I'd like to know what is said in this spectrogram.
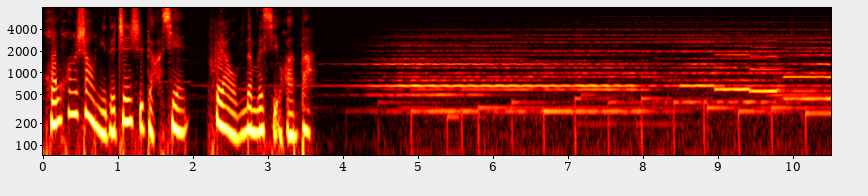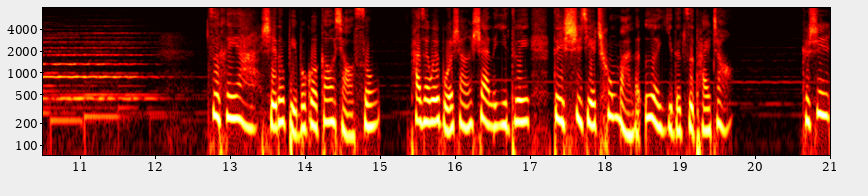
洪荒少女的真实表现会让我们那么喜欢吧。自黑啊，谁都比不过高晓松。他在微博上晒了一堆对世界充满了恶意的自拍照，可是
